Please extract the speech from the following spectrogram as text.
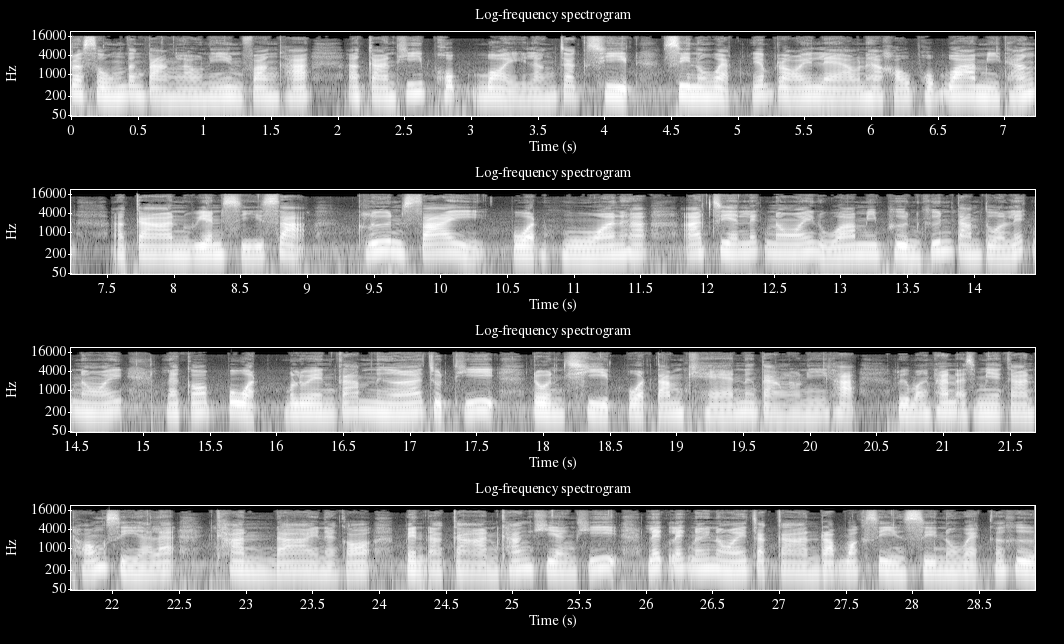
ประสงค์ต่างๆ เหล่านี้คุณฟังคะ อาการที่พบบ่อยหลังจากฉีดซีโนแวคเรียบร้อยแล้วนะคะ เขาพบว่ามีทั้งอาการเวียนศีรษะ คลื่นไส้ ปวดหัวนะคะ อาเจียนเล็กน้อย หรือว่ามีผื่นขึ้นตามตัวเล็กน้อย แล้วก็ปวดบริเวณกล้ามเนื้อจุดที่โดนฉีดปวดตามแขนต่างๆ เหล่านี้ค่ะ หรือบางท่านอาจจะมีอาการท้องเสียและคันได้นะก็เป็นอาการข้างเคียงที่เล็กๆ น้อยๆ จากการรับวัคซีนซีโนแวคก็คือ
